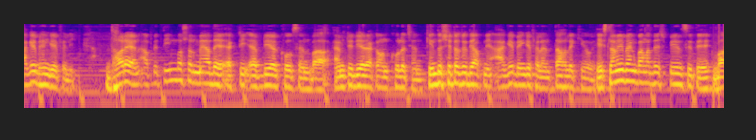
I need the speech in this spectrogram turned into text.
আগে ভেঙে ফেলি ধরেন আপনি তিন বছর মেয়াদে একটি এফডিআর খুলছেন বা এমটিডিআর অ্যাকাউন্ট খুলেছেন, কিন্তু সেটা যদি আপনি আগে ভেঙে ফেলেন, তাহলে কি হবে? ইসলামী ব্যাংক বাংলাদেশ পিএলসিতে বা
